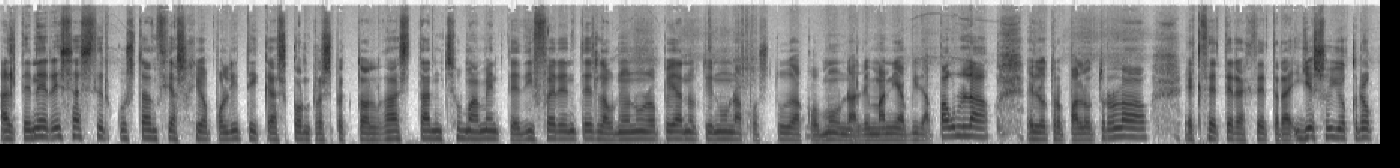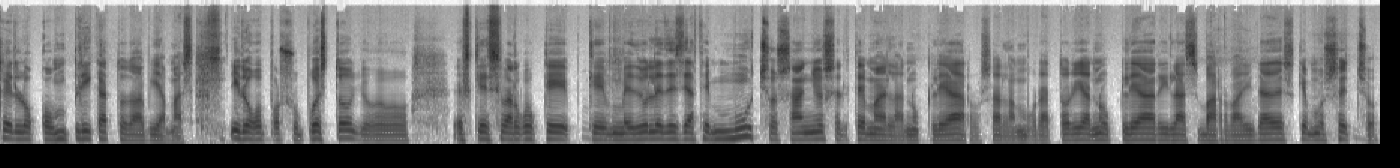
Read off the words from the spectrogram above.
Al tener esas circunstancias geopolíticas con respecto al gas tan sumamente diferentes, la Unión Europea no tiene una postura común. Alemania mira para un lado, el otro para el otro lado, etcétera, etcétera. Y eso yo creo que lo complica todavía más. Y luego, por supuesto, yo es que es algo que, que me duele desde hace muchos años el tema de la nuclear, o sea, la moratoria nuclear y las barbaridades que hemos hecho.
